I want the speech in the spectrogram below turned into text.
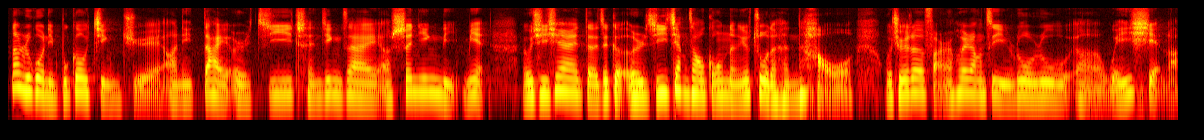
那如果你不够警觉啊，你戴耳机沉浸在呃声音里面，尤其现在的这个耳机降噪功能又做得很好哦，我觉得反而会让自己落入呃危险了。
